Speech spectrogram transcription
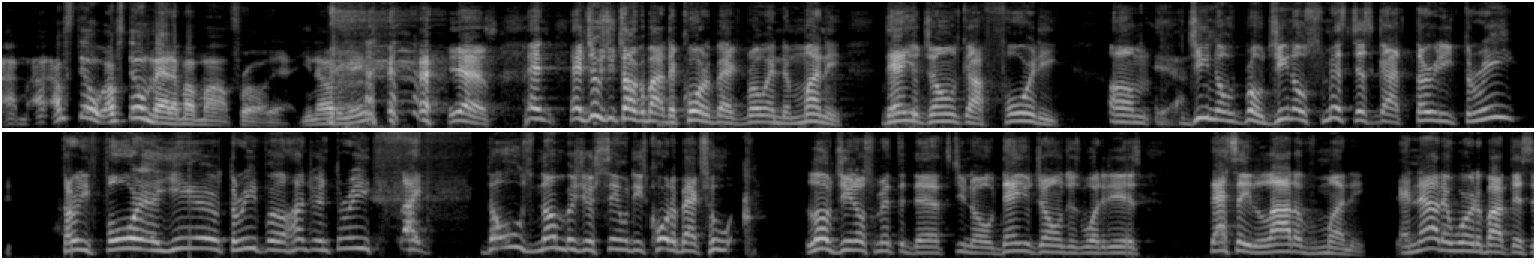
I'm, I'm still, I'm still mad at my mom for all that. You know what I mean? yes. And and Juice, you talk about the quarterbacks, bro, and the money. Daniel Jones got 40. Um, Yeah. Geno, bro, Geno Smith just got 33, 34 a year, three for 103. Like those numbers you're seeing with these quarterbacks who love Geno Smith to death. You know, Daniel Jones is what it is. That's a lot of money. And now they're worried about this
